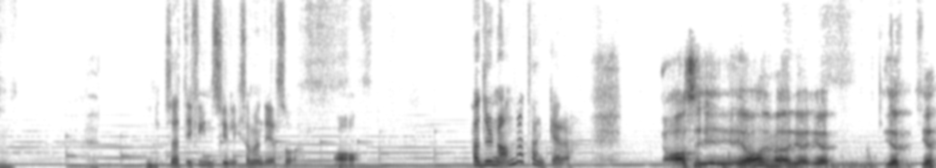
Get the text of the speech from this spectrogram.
Mm. Så att det finns ju liksom en del så. Ja. Hade du några andra tankar då? Ja, Alltså, ja, jag, jag, jag, jag,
